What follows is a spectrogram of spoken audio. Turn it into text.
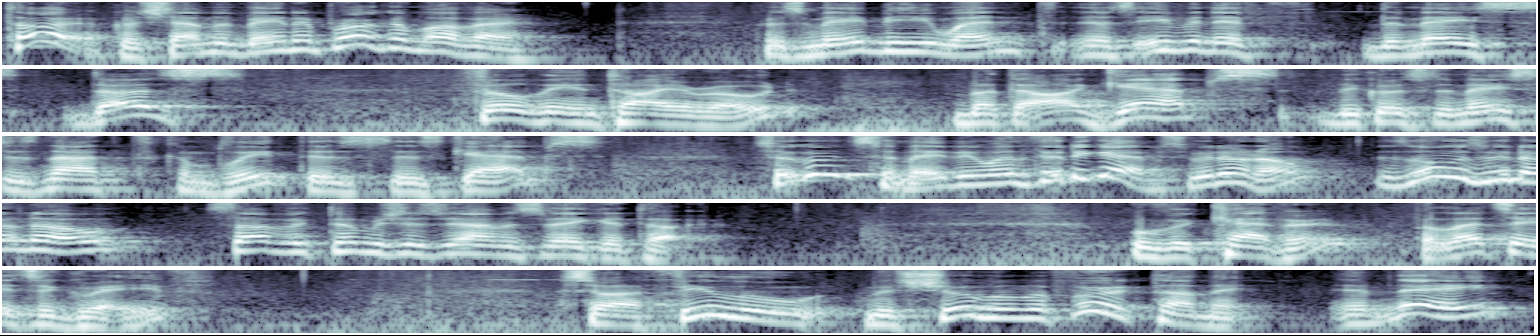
Tar because shem bein a program over. Because maybe he went even if the mace does fill the entire road, but there are gaps because the mace is not complete. There's, there's gaps. So good. So maybe went through the gaps. We don't know. As long as we don't know, Savik Tumish is Yam Sveikatar. Uve kever, but let's say it's a grave. So afilu mishubu mefurik tame. Imnei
